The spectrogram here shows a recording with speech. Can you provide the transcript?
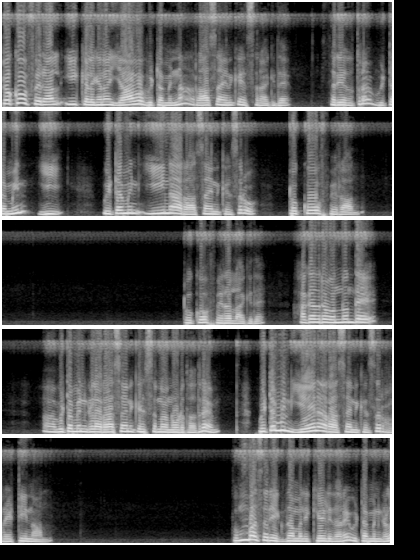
ಟೊಕೋಫೆರಾಲ್ ಈ ಕೆಳಗಿನ ಯಾವ ವಿಟಮಿನ್ನ ರಾಸಾಯನಿಕ ಹೆಸರಾಗಿದೆ? ಸರಿಯಾದ ಉತ್ತರ, ವಿಟಮಿನ್ ಇ. ವಿಟಮಿನ್ ಇನ ರಾಸಾಯನಿಕ ಹೆಸರು ಟೊಕೋಫೆರಾಲ್. ಟೊಕೋಫೆರಾಲ್ ಆಗಿದೆ. ಹಾಗಾದರೆ ಒಂದೊಂದೇ ವಿಟಮಿನ್ಗಳ ರಾಸಾಯನಿಕ ಹೆಸರನ್ನ ನೋಡೋದಾದರೆ, ವಿಟಮಿನ್ ಎನ ರಾಸಾಯನಿಕ ಹೆಸರು ರೆಟಿನಾಲ್. ತುಂಬ ಸರಿ ಎಕ್ಸಾಮಲ್ಲಿ ಕೇಳಿದ್ದಾರೆ ವಿಟಮಿನ್ಗಳ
